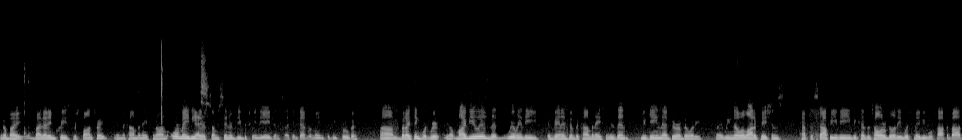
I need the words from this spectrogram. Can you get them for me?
you know, by by that increased response rate in the combination arm, or maybe yes. there's some synergy between the agents. I think that remains to be proven. Um, but I think what we're, you know, my view is that really the advantage of the combination is then you gain that durability, right? We know a lot of patients have to stop EV because of tolerability, which maybe we'll talk about.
